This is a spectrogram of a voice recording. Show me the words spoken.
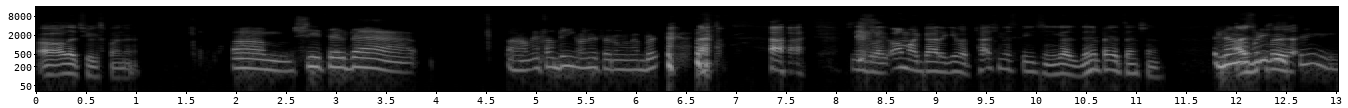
oh, "I'll let you explain it." um, she said that. Um, if I'm being honest, I don't remember. She was like, "Oh my god, I gave a passionate speech and you guys didn't pay attention." no, I what did she say?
